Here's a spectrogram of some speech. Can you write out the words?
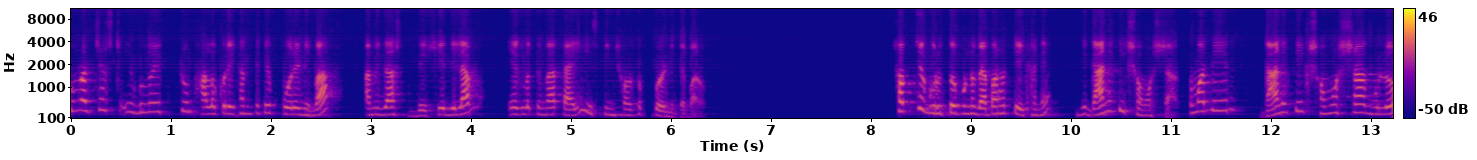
তোমরা জাস্ট এগুলো একটু ভালো করে এখান থেকে পড়ে নিবা। আমি জাস্ট দেখিয়ে দিলাম, এগুলো তোমরা চাইলে স্ক্রিনশট করে নিতে পারো। সবচেয়ে গুরুত্বপূর্ণ ব্যাপার হচ্ছে এখানে যে গাণিতিক সমস্যা, তোমাদের গাণিতিক সমস্যাগুলো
